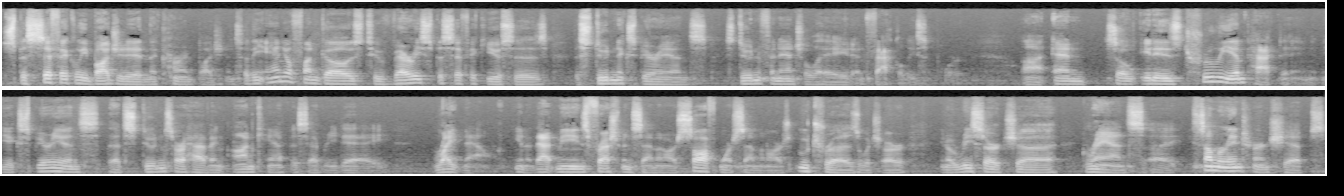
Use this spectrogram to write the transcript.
specifically budgeted in the current budget. And so the annual fund goes to very specific uses: the student experience, student financial aid, and faculty support. Uh, and so it is truly impacting the experience that students are having on campus every day, right now you know, that means freshman seminars, sophomore seminars, UTRAs, which are you know, research uh, grants, uh, summer internships,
